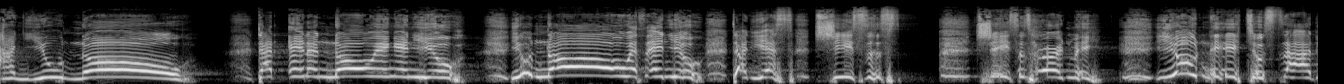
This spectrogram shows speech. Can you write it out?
and you know that inner knowing in you, you know within you that yes, Jesus, Jesus heard me. You need to start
